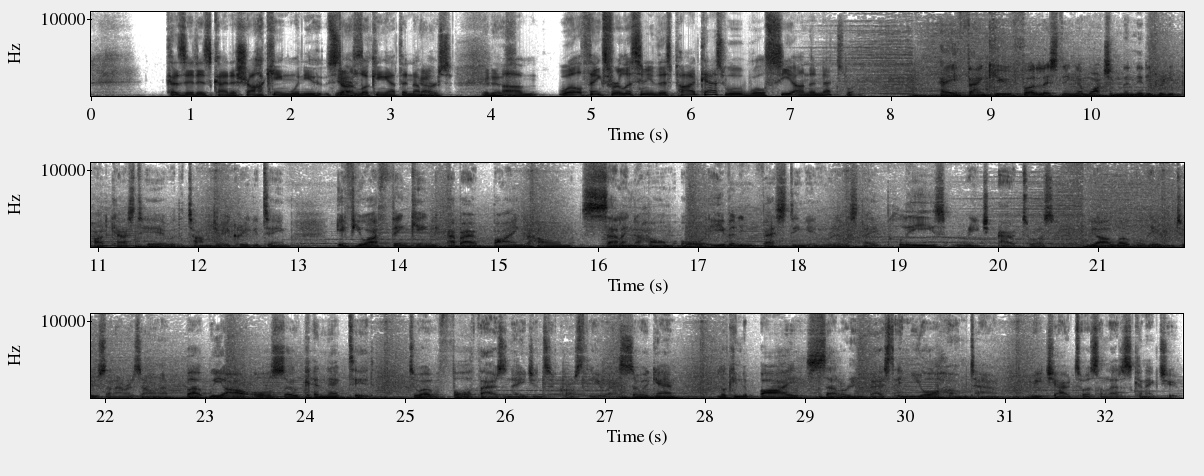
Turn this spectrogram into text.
Because it is kind of shocking when you start Yes. looking at the numbers. it is. Um, well, thanks for listening to this podcast. We'll, we'll see you on the next one. Hey, thank you for listening and watching the Nitty Gritty podcast here with the Tom J. Krieger team. If you are thinking about buying a home, selling a home, or even investing in real estate, please reach out to us. We are local here in Tucson, Arizona, but we are also connected to over 4,000 agents across the US. So, again, looking to buy, sell, or invest in your hometown, reach out to us and let us connect you.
